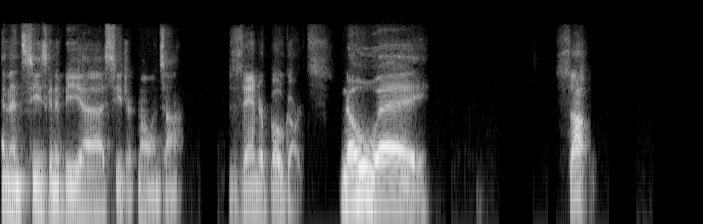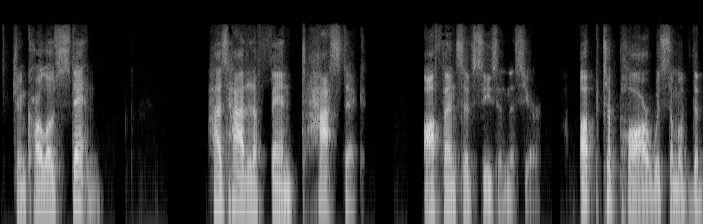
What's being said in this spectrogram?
And then C is going to be uh, Cedric Mullins, huh? Xander Bogaerts. No way. So, Giancarlo Stanton has had a fantastic offensive season this year, up to par with some of the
